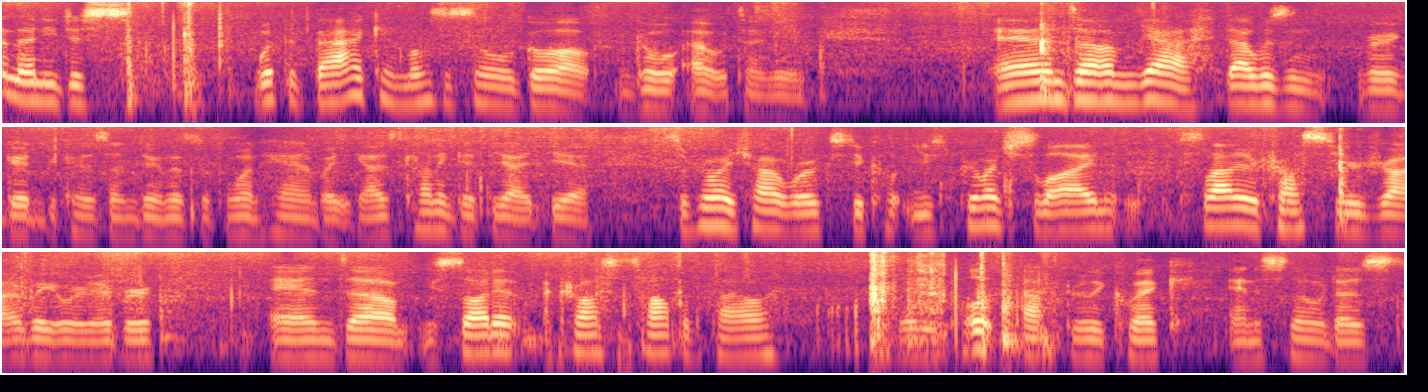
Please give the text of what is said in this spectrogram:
and then you just whip it back and most of the snow will go out, go out, I mean. And, um, yeah, that wasn't very good because I'm doing this with one hand, but you guys kind of get the idea. So pretty much how it works, you, you pretty much slide, slide it across your driveway or whatever, and, um, you slide it across the top of the pile, then you pull it back really quick, and the snow does,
